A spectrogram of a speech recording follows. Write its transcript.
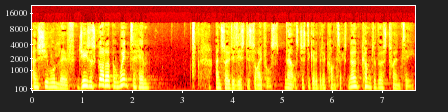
and she will live. Jesus got up and went to him, and so did his disciples. Now, it's just to get a bit of context. Now, come to verse 20.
